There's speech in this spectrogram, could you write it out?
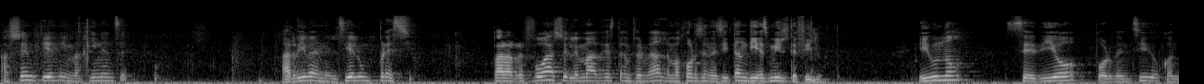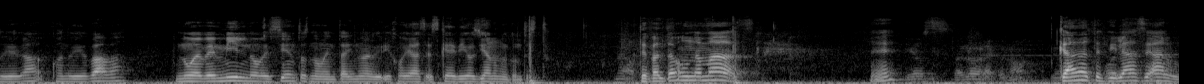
Hashem tiene, imagínense, arriba en el cielo un precio. Para refugiarse de esta enfermedad, a lo mejor se necesitan 10.000 tefilot. Y uno se dio por vencido cuando, llegaba, cuando llevaba 9.999. Dijo, ya, es que Dios ya no me contestó. Te faltaba una más. ¿Eh? Cada tefilá hace algo.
